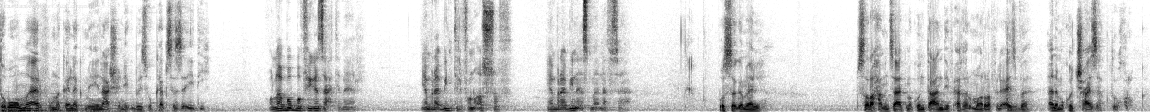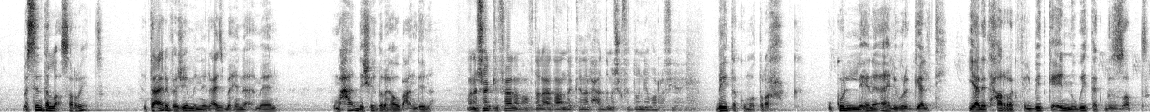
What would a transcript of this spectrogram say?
طب وهم عرفوا مكانك منين عشان يكبسوا كبسة زي دي؟ والله يا بابا في كذا احتمال. يا مراقبين تليفون أشرف يا مراقبين أسماء نفسها. بص يا جمال بصراحة من ساعة ما كنت عندي في آخر مرة في العزبة أنا ما كنتش عايزك تخرج. بس أنت اللي أصريت. أنت عارف يا جيم إن العزبة هنا أمان ومحدش يقدر يهوب عندنا. ما أنا شكلي فعلا هفضل قاعد عندك هنا لحد ما أشوف الدنيا بره فيها إيه. بيتك ومطرحك وكل اللي هنا أهلي ورجالتي. يعني اتحرك في البيت كأنه بيتك بالظبط.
